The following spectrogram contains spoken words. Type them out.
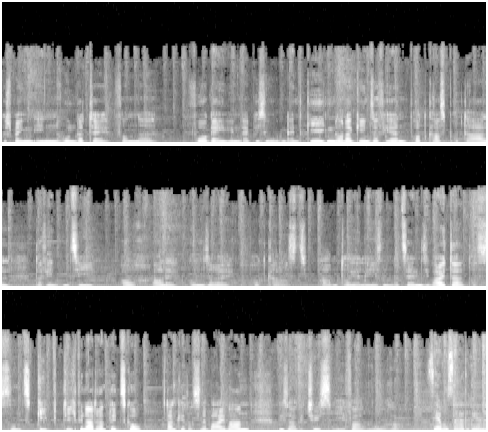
Da springen Ihnen hunderte von äh, vorgängigen Episoden entgegen oder gehen Sie auf Ihren Podcast-Portal, da finden Sie auch alle unsere Podcasts Abenteuer lesen und erzählen Sie weiter, dass es uns gibt. Ich bin Adrian Plitzko. Danke, dass Sie dabei waren. Ich sage Tschüss, Eva Murer. Servus, Adrian.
